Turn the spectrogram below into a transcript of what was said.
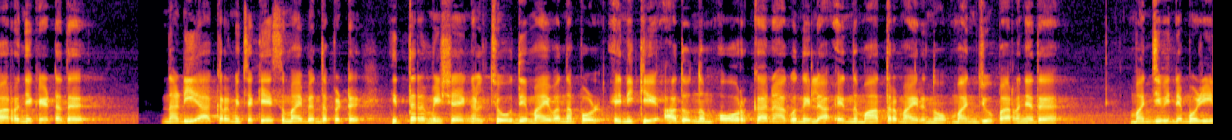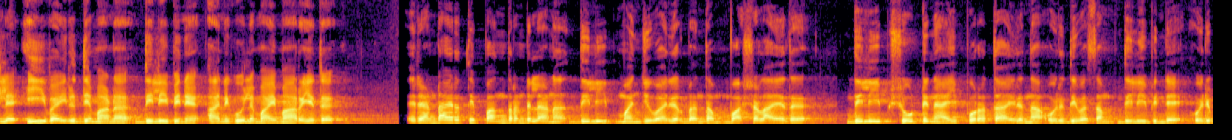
പറഞ്ഞു കേട്ടത്. നടിയെ ആക്രമിച്ച കേസുമായി ബന്ധപ്പെട്ട് ഇത്തരം വിഷയങ്ങൾ ചോദ്യമായി വന്നപ്പോൾ എനിക്ക് അതൊന്നും ഓർക്കാനാകുന്നില്ല എന്ന് മാത്രമായിരുന്നു മഞ്ജു പറഞ്ഞത്. മഞ്ജുവിന്റെ മൊഴിയിലെ ഈ വൈരുദ്ധ്യമാണ് ദിലീപിന് അനുകൂലമായി മാറിയത്. രണ്ടായിരത്തി പന്ത്രണ്ടിലാണ് ദിലീപ് മഞ്ജു വാര്യർ ബന്ധം വഷളായത്. ദിലീപ് ഷൂട്ടിനായി പുറത്തായിരുന്ന ഒരു ദിവസം ദിലീപിന്റെ ഒരു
